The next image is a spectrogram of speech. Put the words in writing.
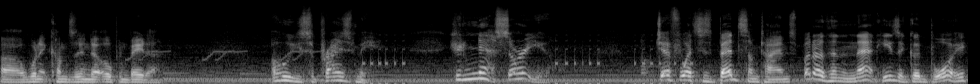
Uh, when it comes into open beta. Oh, you surprised me. You're Ness, aren't you? Jeff wets his bed sometimes, but other than that, he's a good boy.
